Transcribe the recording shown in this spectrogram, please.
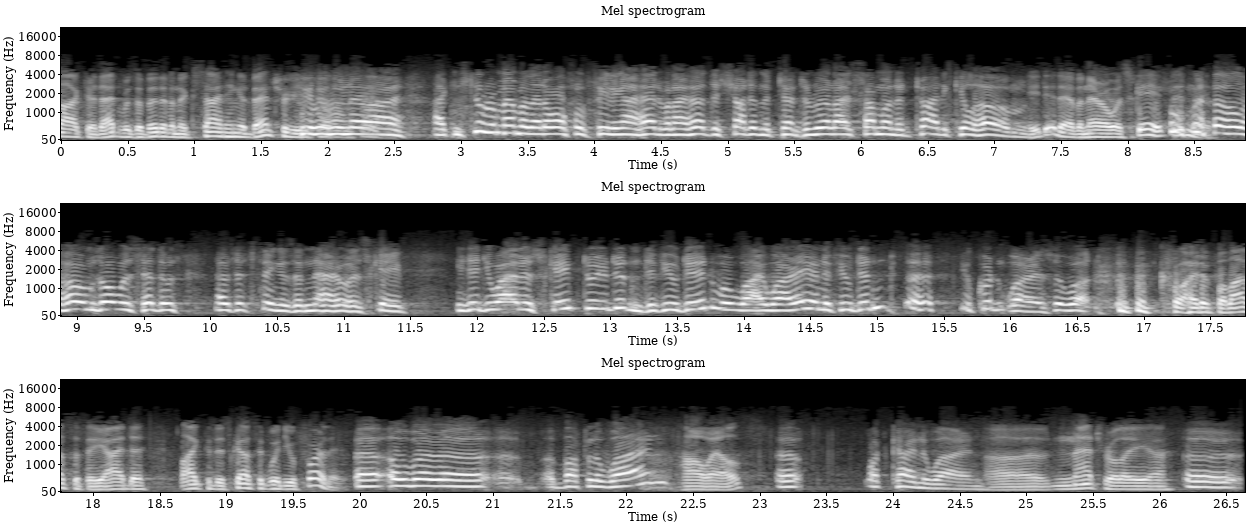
Doctor, that was a bit of an exciting adventure you You told us. know, I, I can still remember that awful feeling I had when I heard the shot in the tent and realized someone had tried to kill Holmes. He did have a narrow escape, didn't he? Well, Holmes always said there was no such thing as a narrow escape. He said you either escaped or you didn't. If you did, well, why worry? And if you didn't, uh, you couldn't worry. So what? Quite a philosophy. I'd uh, like to discuss it with you further. Uh, over uh, a, a bottle of wine? How else? What kind of wine? Uh, naturally, uh, Uh,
